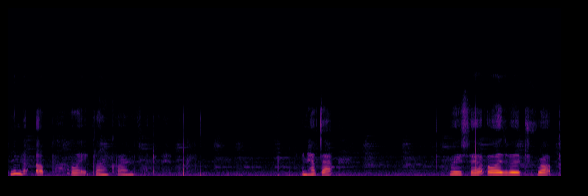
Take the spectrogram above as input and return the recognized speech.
Something up. Oh wait, go on, go on the front of it. Okay. You can have that. Where's that? Oh, it's about to drop.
